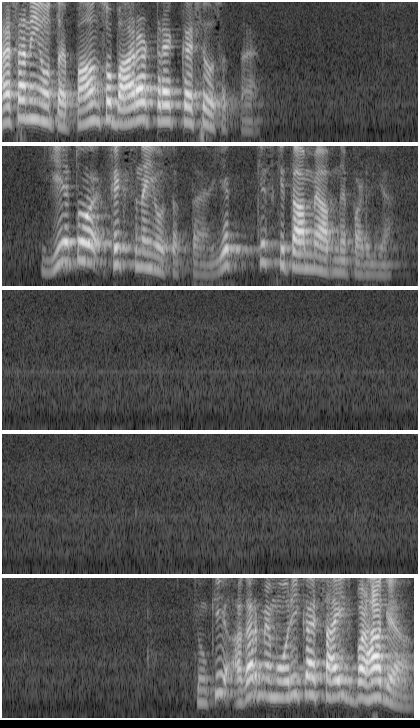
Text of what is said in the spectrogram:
ऐसा नहीं होता है। 512 ट्रैक कैसे हो सकता है? ये तो फिक्स नहीं हो सकता है। ये किस किताब में आपने पढ़ लिया? क्योंकि अगर मेमोरी का साइज़ बढ़ा गया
